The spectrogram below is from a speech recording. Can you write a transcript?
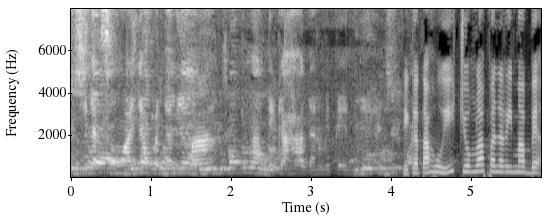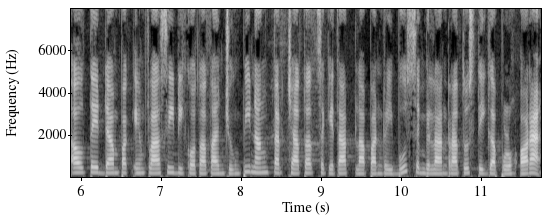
tidak semuanya penerima PKH dan BPNT. Diketahui jumlah penerima BLT dampak inflasi di Kota Tanjung Pinang tercatat sekitar 8.930 orang.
